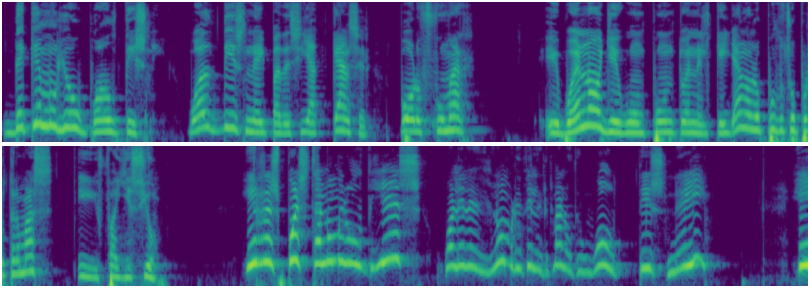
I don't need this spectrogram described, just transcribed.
¿De qué murió Walt Disney? Walt Disney padecía cáncer por fumar. Y bueno, llegó un punto en el que ya no lo pudo soportar más y falleció. Y respuesta número 10. ¿Cuál era el nombre del hermano de Walt Disney? Y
